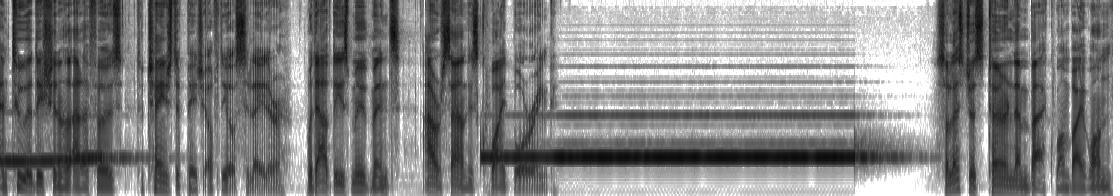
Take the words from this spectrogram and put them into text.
and two additional LFOs to change the pitch of the oscillator. Without these movements, our sound is quite boring. So let's just turn them back one by one.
